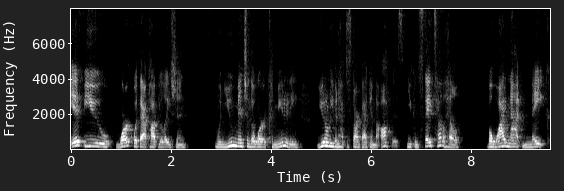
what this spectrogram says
if you work with that population, when you mention the word community, you don't even have to start back in the office. You can stay telehealth, but why not make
